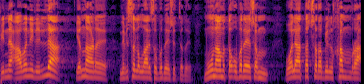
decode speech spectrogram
പിന്നെ അവനിലില്ല എന്നാണ് നബിസല്ലാസ് ഉപദേശിച്ചത്. മൂന്നാമത്തെ ഉപദേശം ഒല തഷ്റബിൽ ഖംറ.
